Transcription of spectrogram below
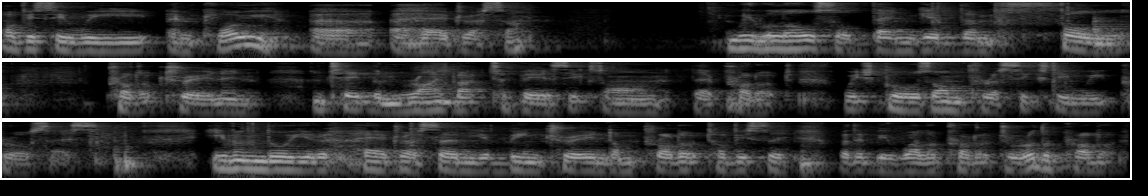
obviously we employ uh, a hairdresser, we will also then give them full product training and take them right back to basics on their product, which goes on for a 16 week process. Even though you're a hairdresser and you've been trained on product, obviously, whether it be Wella product or other product,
